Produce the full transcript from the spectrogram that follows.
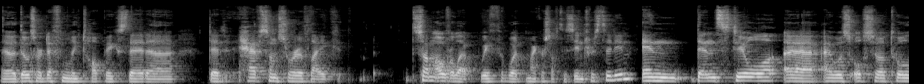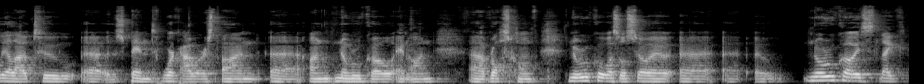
those are definitely topics that that have some sort of like some overlap with what Microsoft is interested in. And then still, uh, I was also totally allowed to uh, spend work hours on uh, on NoRuKo and on uh, RosConf. NoRuKo was also a, a, a, NoRuKo is like,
